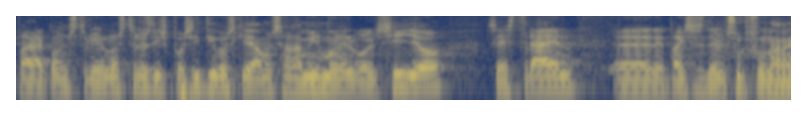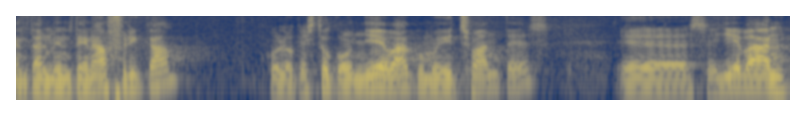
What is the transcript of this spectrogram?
para construir nuestros dispositivos que llevamos ahora mismo en el bolsillo se extraen de países del sur, fundamentalmente en África, con lo que esto conlleva, como he dicho antes, eh, se llevan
